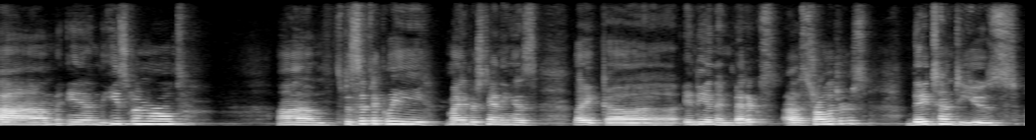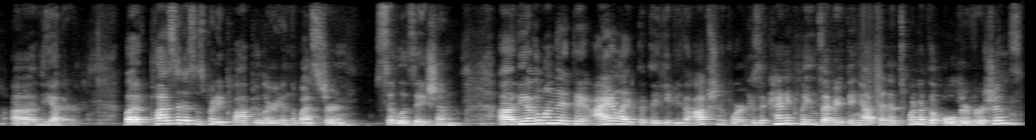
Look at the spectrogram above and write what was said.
Um, in the Eastern world, um, specifically, my understanding is like uh, Indian and Vedic astrologers they tend to use uh, the other. But Placidus is pretty popular in the Western civilization. Uh, the other one that they, I like that they give you the option for because it kind of cleans everything up and it's one of the older versions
